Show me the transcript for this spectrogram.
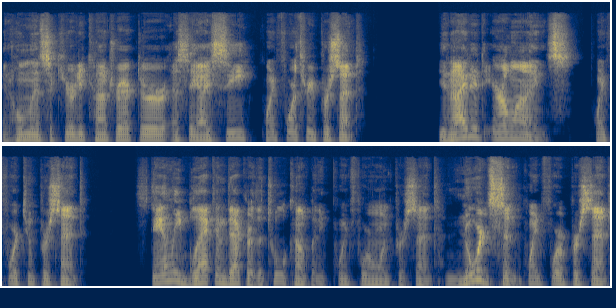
and Homeland Security contractor SAIC, 0.43%. United Airlines, 0.42%. Stanley Black & Decker, the tool company, 0.41%. Nordson, 0.4%.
